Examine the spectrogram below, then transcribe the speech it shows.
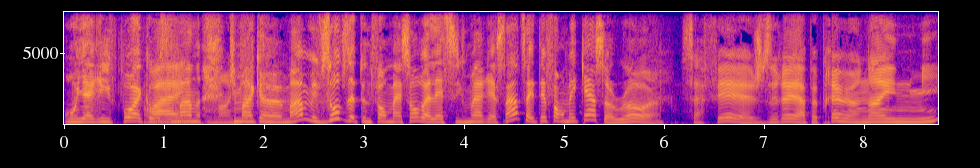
on n'y arrive pas à cause Ouais, qu'il man- il manque qu'il manque quelqu'un. un membre. Mais vous autres, vous êtes une formation relativement récente. Ça a été formé quand, ça, Raw? Ça fait, je dirais, à peu près un an et demi.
